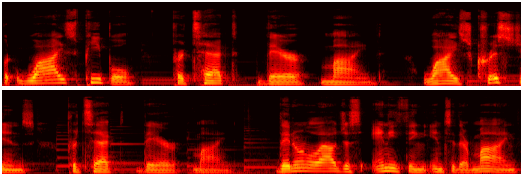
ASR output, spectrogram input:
But wise people protect their mind. Wise Christians protect their mind. They don't allow just anything into their mind,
